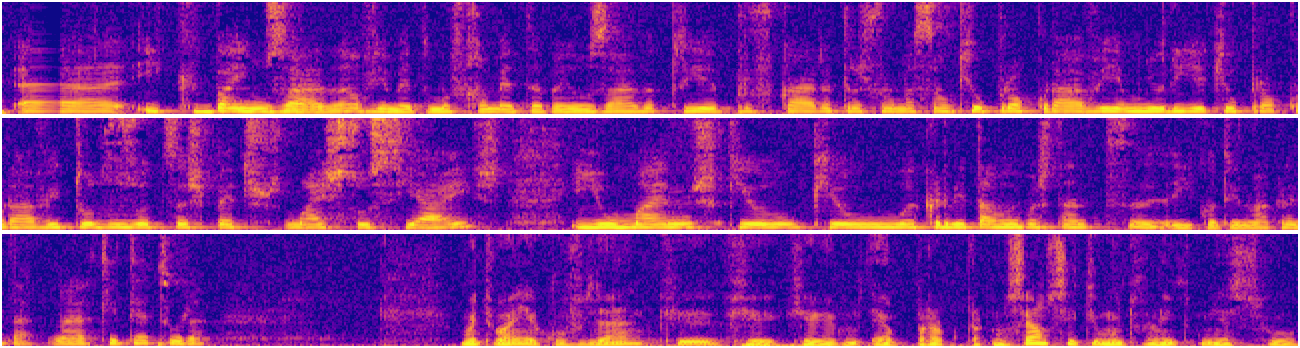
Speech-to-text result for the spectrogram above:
uh, e que bem usada, obviamente uma ferramenta bem usada, podia provocar a transformação que eu procurava e a melhoria que eu procurava e todos os outros aspectos mais sociais e humanos que eu, que eu acreditava bastante e continuo a acreditar na arquitetura. Muito bem, a Covilhã, que, que, que é, para, para começar, é um sítio muito bonito, conheço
